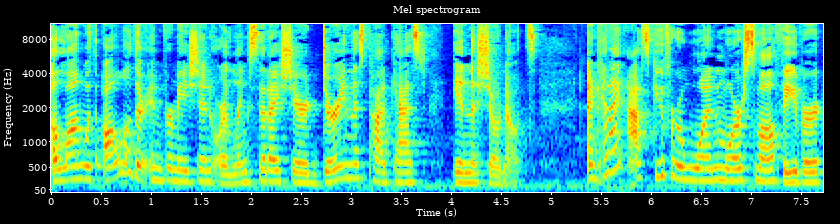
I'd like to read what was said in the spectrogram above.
along with all other information or links that I shared during this podcast in the show notes. And can I ask you for one more small favor?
